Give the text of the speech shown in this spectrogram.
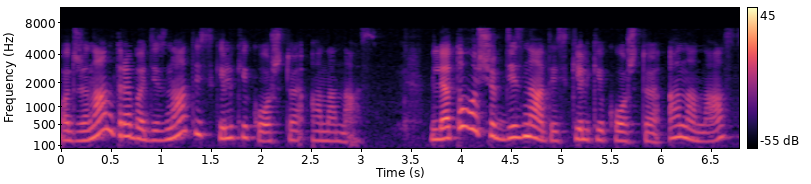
Отже, нам треба дізнатися, скільки коштує ананас. Для того, щоб дізнатися, скільки коштує ананас,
